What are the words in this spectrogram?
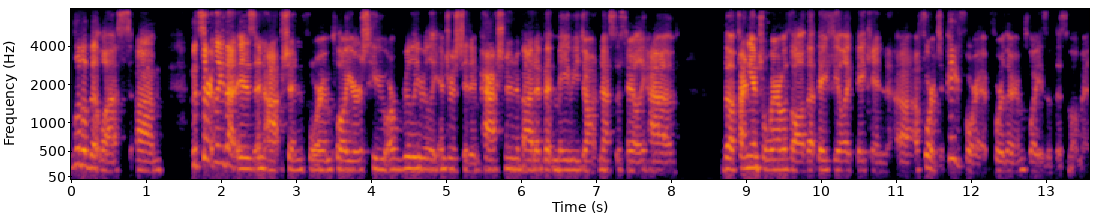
little bit less. Um, but certainly that is an option for employers who are really really interested and passionate about it but maybe don't necessarily have the financial wherewithal that they feel like they can uh, afford to pay for it for their employees at this moment.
